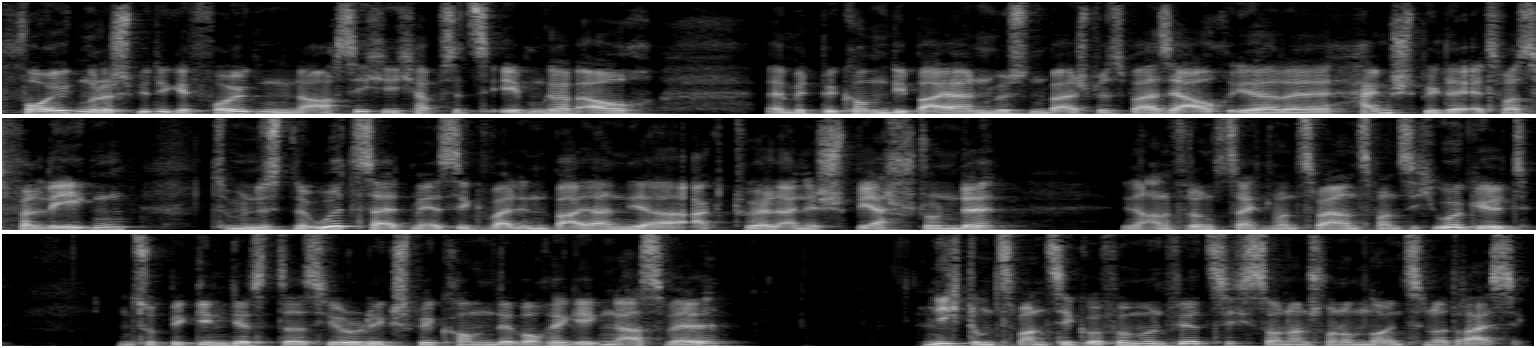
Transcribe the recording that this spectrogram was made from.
Folgen oder schwierige Folgen nach sich. Ich habe es jetzt eben gerade auch äh, mitbekommen, die Bayern müssen beispielsweise auch ihre Heimspiele etwas verlegen, zumindest eine Uhrzeitmäßig, weil in Bayern ja aktuell eine Sperrstunde in Anführungszeichen von 22 Uhr gilt. Und so beginnt jetzt das Euroleague-Spiel kommende Woche gegen Aswell. Nicht um 20.45 Uhr, sondern schon um 19.30 Uhr.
